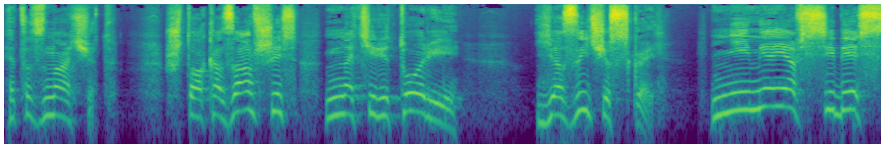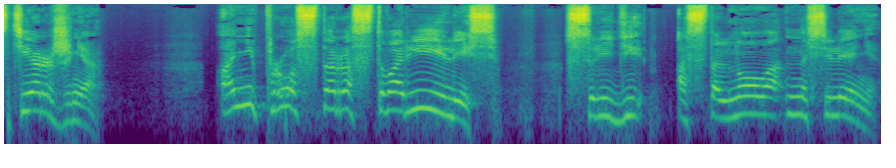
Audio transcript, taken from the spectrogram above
Это значит, что оказавшись на территории языческой, не имея в себе стержня, они просто растворились среди остального населения.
